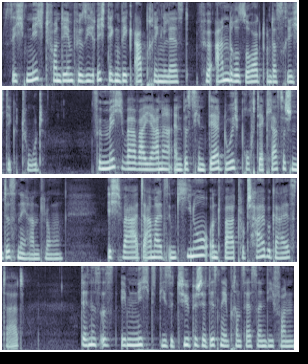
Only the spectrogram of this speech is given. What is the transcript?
sich nicht von dem für sie richtigen Weg abbringen lässt, für andere sorgt und das Richtige tut. Für mich war Vajana ein bisschen der Durchbruch der klassischen Disney-Handlungen. Ich war damals im Kino und war total begeistert, denn es ist eben nicht diese typische Disney-Prinzessin, die von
